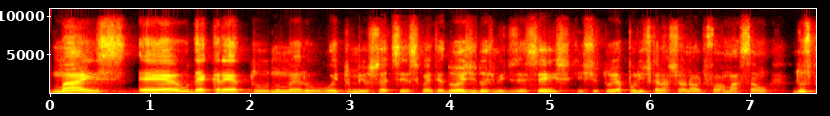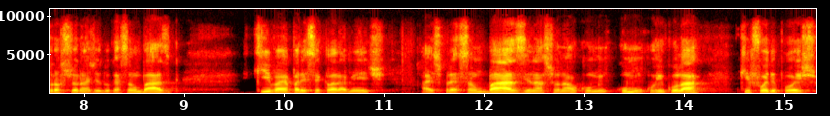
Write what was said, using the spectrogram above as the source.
Mas é o decreto número 8752 de 2016, que institui a Política Nacional de Formação dos Profissionais de Educação Básica, que vai aparecer claramente a expressão Base Nacional Comum Curricular, que foi depois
